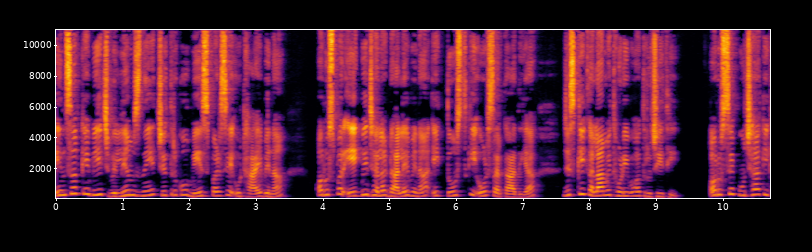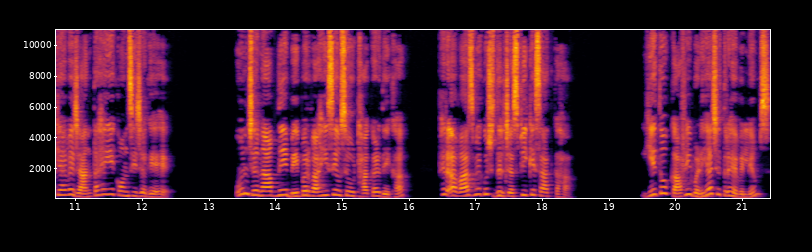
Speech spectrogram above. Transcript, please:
इन सब के बीच विलियम्स ने चित्र को मेज पर से उठाए बिना और उस पर एक भी झलक डाले बिना एक दोस्त की ओर सरका दिया, जिसकी कला में थोड़ी बहुत रुचि थी, और उससे पूछा कि क्या वह जानता है ये कौन सी जगह है। उन जनाब ने बेपरवाही से उसे उठाकर देखा, फिर आवाज़ में कुछ दिलचस्पी के साथ कहा यह तो काफ़ी बढ़िया चित्र है, विलियम्स।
